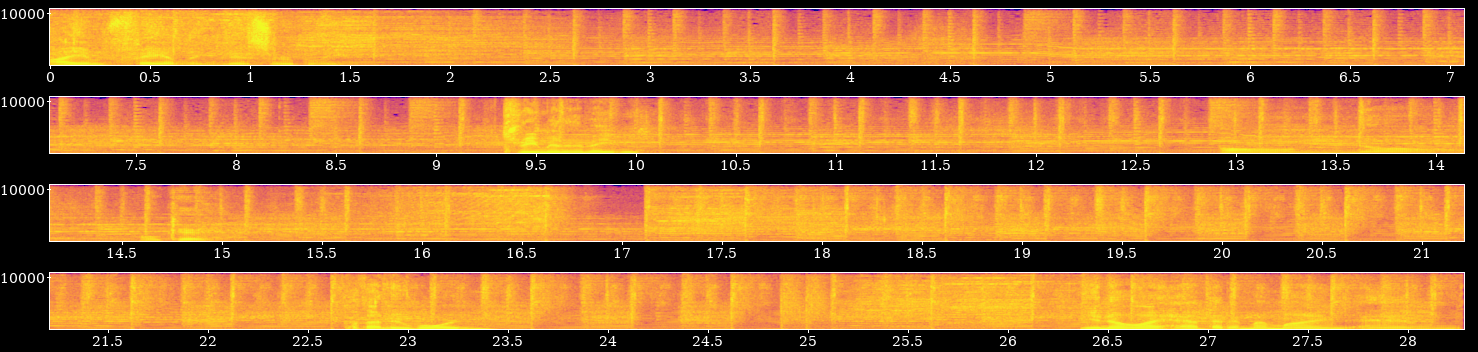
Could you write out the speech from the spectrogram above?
I am failing miserably. Three minute baby? Oh no. Okay. The newborn? You know, I had that in my mind and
